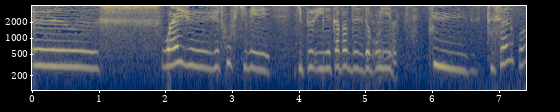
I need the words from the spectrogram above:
Euh... Ouais, je, je trouve qu'il est, qu'il peut, il est capable de se débrouiller plus tout seul, quoi.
